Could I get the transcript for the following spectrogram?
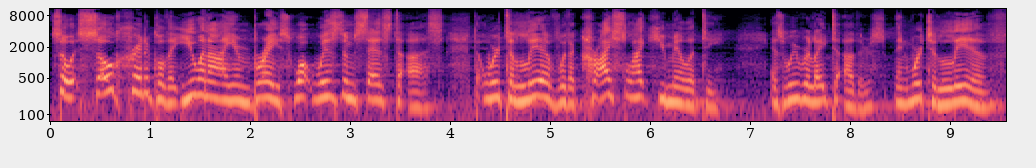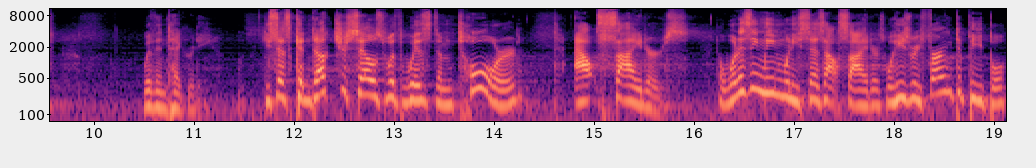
So it's so critical that you and I embrace what wisdom says to us that we're to live with a Christ like humility as we relate to others, and we're to live with integrity. He says, Conduct yourselves with wisdom toward outsiders. Now, what does he mean when he says outsiders? Well, he's referring to people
